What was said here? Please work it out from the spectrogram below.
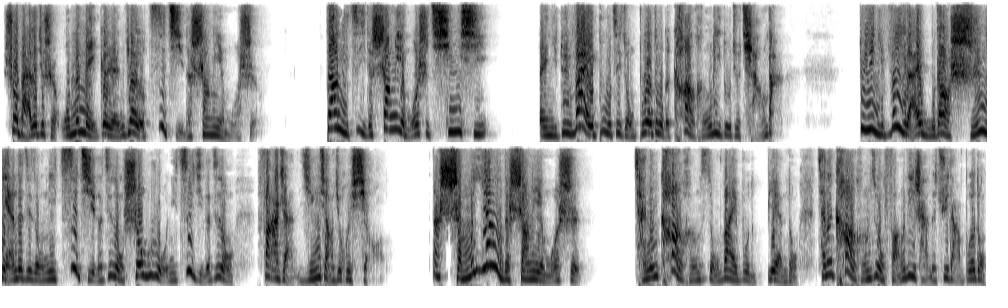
说白了就是，我们每个人要有自己的商业模式。当你自己的商业模式清晰，哎，你对外部这种波动的抗衡力度就强大。对于你未来五到十年的这种你自己的这种收入，你自己的这种发展影响就会小。那什么样的商业模式？才能抗衡这种外部的变动，才能抗衡这种房地产的巨大波动，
